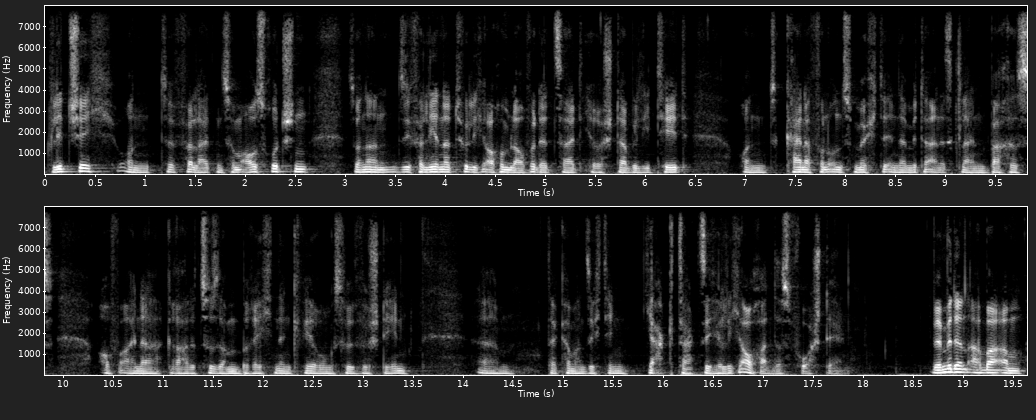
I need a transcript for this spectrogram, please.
glitschig und verleiten zum Ausrutschen, sondern sie verlieren natürlich auch im Laufe der Zeit ihre Stabilität und keiner von uns möchte in der Mitte eines kleinen Baches auf einer gerade zusammenbrechenden Querungshilfe stehen. Ähm, da kann man sich den Jagdtag sicherlich auch anders vorstellen. Wenn wir dann aber am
